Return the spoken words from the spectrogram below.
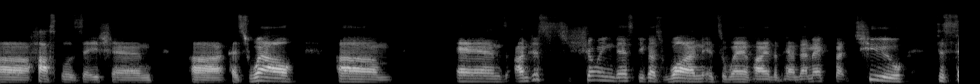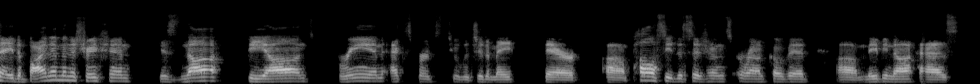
uh, hospitalization uh, as well. Um, and I'm just showing this because one, it's a way of hiding the pandemic, but two, to say the Biden administration is not beyond bringing in experts to legitimate their um, policy decisions around COVID, um, maybe not as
